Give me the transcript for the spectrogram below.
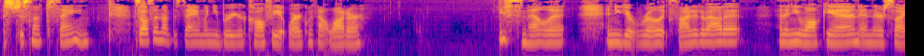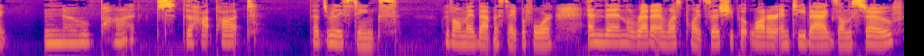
it's just not the same. It's also not the same when you brew your coffee at work without water. You smell it and you get real excited about it, and then you walk in and there's like no pot, the hot pot. That really stinks. We've all made that mistake before. And then Loretta in West Point says she put water and tea bags on the stove.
